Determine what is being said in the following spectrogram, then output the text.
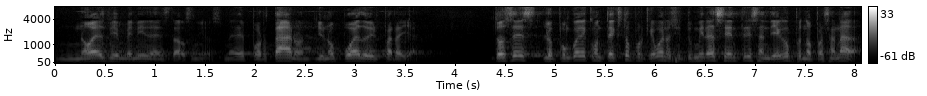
no es bienvenida en Estados Unidos. Me deportaron, yo no puedo ir para allá. Entonces, lo pongo de contexto porque, bueno, si tú miras Centro y San Diego, pues no pasa nada.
